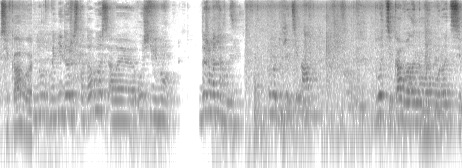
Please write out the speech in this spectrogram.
цікаво. Ну, мені дуже сподобалось, але учні, ну, дуже мотивують. Було дуже цікаво. Було цікаво, але на моєму уроці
